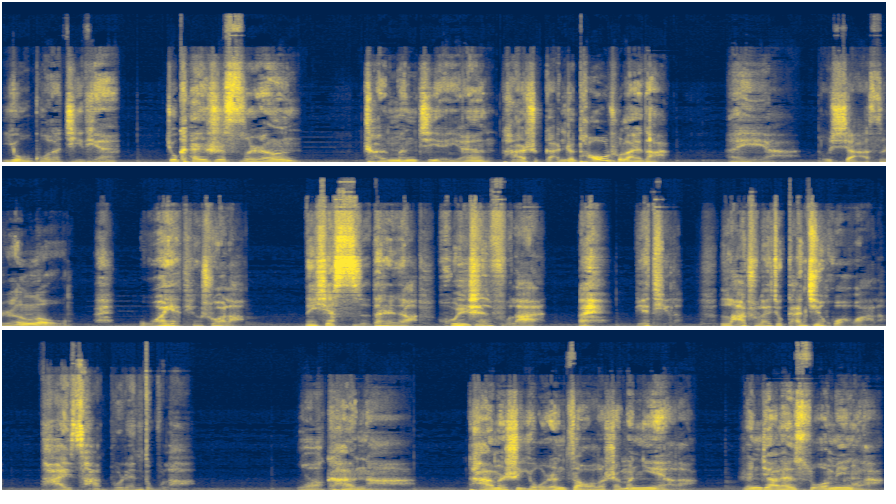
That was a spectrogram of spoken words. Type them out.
又过了几天，就开始死人。城门戒严，他是赶着逃出来的。哎呀，都吓死人喽！哎，我也听说了，那些死的人啊，浑身腐烂。哎，别提了，拉出来就赶紧火化了，太惨不忍睹了。我看呐，他们是有人造了什么孽了，人家来索命了，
